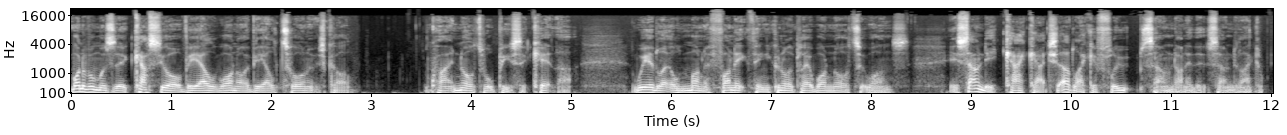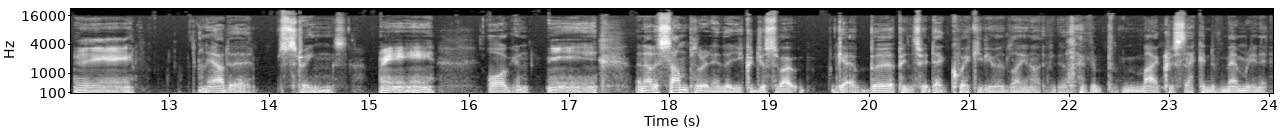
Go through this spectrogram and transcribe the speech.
One of them was the Casio VL1 or VL Tone, it was called. Quite a notable piece of kit, that. Weird little monophonic thing. You can only play one note at once. It sounded cack actually. It had like a flute sound on it that sounded like. It had uh, strings, organ, and had a sampler in it that you could just about get a burp into it dead quick if you had like, you know, like a microsecond of memory in it.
